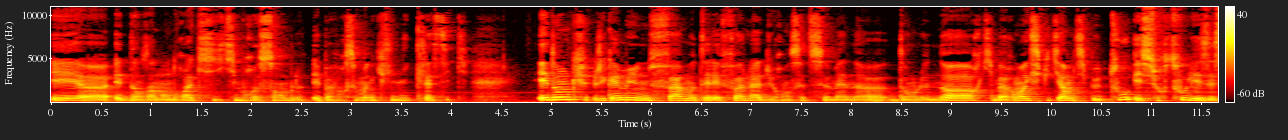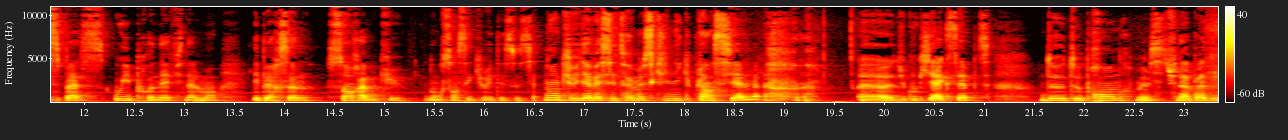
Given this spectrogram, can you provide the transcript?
et être dans un endroit qui, qui, me ressemble et pas forcément une clinique classique. Et donc, j'ai quand même eu une femme au téléphone là durant cette semaine dans le Nord qui m'a vraiment expliqué un petit peu tout et surtout les espaces où il prenait finalement les personnes sans RAMQ, donc sans sécurité sociale. Donc il y avait cette fameuse clinique plein ciel, euh, du coup qui accepte de te prendre, même si tu n'as pas de,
